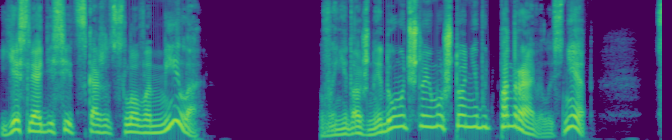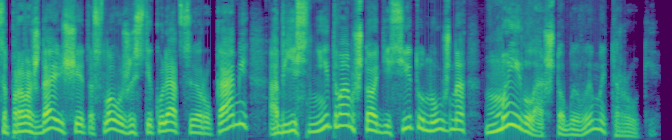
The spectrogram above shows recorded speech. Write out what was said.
Если одессит скажет слово «мило», вы не должны думать, что ему что-нибудь понравилось. Нет. Сопровождающая это слово жестикуляция руками объяснит вам, что одесситу нужно мыло, чтобы вымыть руки.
